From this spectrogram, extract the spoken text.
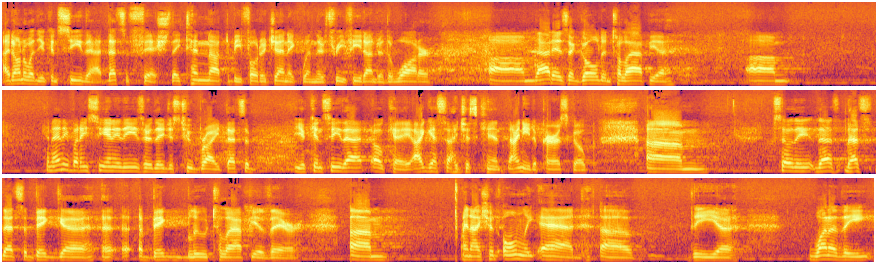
I don't know whether you can see that. That's a fish. They tend not to be photogenic when they're three feet under the water. Um, that is a golden tilapia. Um, can anybody see any of these? Or are they just too bright? That's a. You can see that. Okay, I guess I just can't. I need a periscope. Um, so the, that, that's that's a big uh, a, a, big blue tilapia there. Um, and I should only add uh, the uh, one of the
